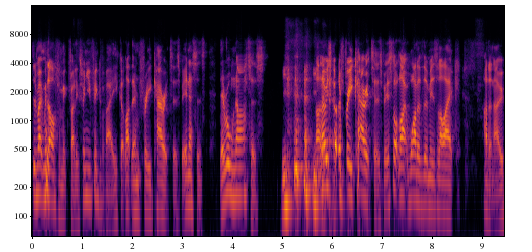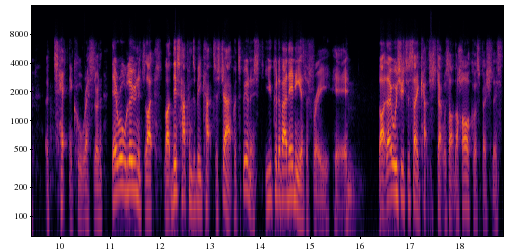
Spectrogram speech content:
did make me laugh at Mick Foley because when you think about it, he's got like them three characters, but in essence, they're all nutters. Yeah, yeah. I know he's got the three characters, but it's not like one of them is like I don't know a technical wrestler. They're all lunatics. Like like this happened to be Cactus Jack, but to be honest, you could have had any of the three here. Mm. Like they always used to say, Cactus Jack was like the hardcore specialist.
